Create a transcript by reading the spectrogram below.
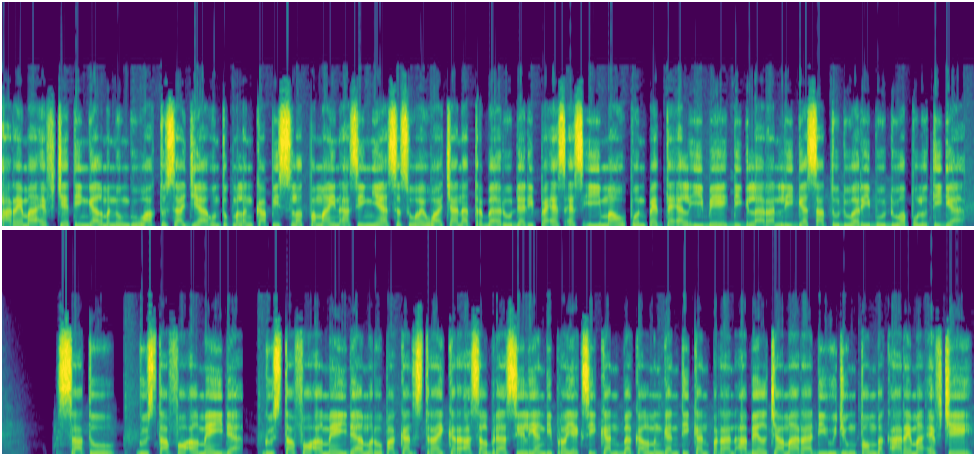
Arema FC tinggal menunggu waktu saja untuk melengkapi slot pemain asingnya sesuai wacana terbaru dari PSSI maupun PT LIB di gelaran Liga 1 2023. 1. Gustavo Almeida Gustavo Almeida merupakan striker asal Brasil yang diproyeksikan bakal menggantikan peran Abel Camara di ujung tombak Arema FC.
